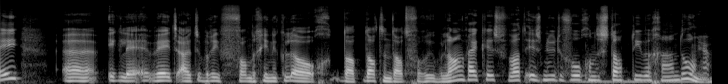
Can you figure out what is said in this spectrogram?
I. Eh, ik weet uit de brief van de gynaecoloog dat dat en dat voor u belangrijk is. Wat is nu de volgende stap die we gaan doen? Ja.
